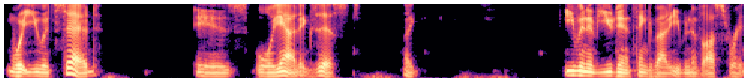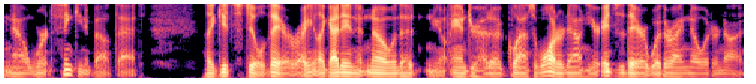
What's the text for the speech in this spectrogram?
what you had said is, well, yeah, it exists. Like, even if you didn't think about it, even if us right now weren't thinking about that, like it's still there, right? Like I didn't know that you know Andrew had a glass of water down here. It's there, whether I know it or not,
